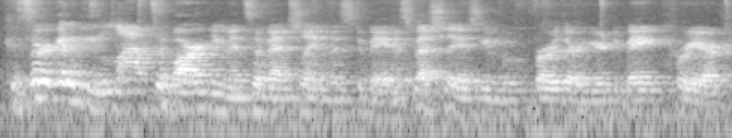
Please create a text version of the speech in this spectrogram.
Because there are going to be lots of arguments eventually in this debate, especially as you move further in your debate career.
